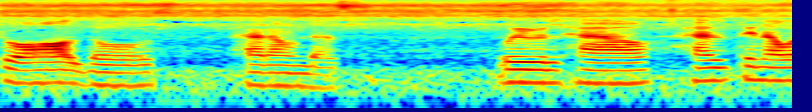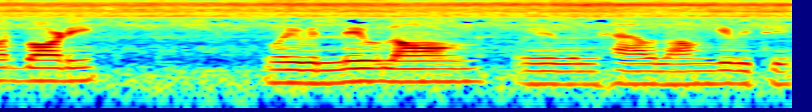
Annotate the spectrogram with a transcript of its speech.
to all those around us. We will have health in our body. We will live long. We will have longevity.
